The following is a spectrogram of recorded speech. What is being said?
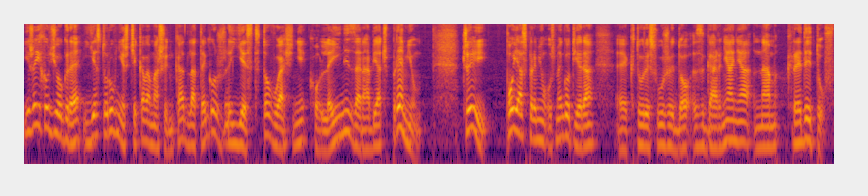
Jeżeli chodzi o grę, jest to również ciekawa maszynka, dlatego że jest to właśnie kolejny zarabiacz premium. Czyli pojazd premium 8 tiera, e, który służy do zgarniania nam kredytów.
